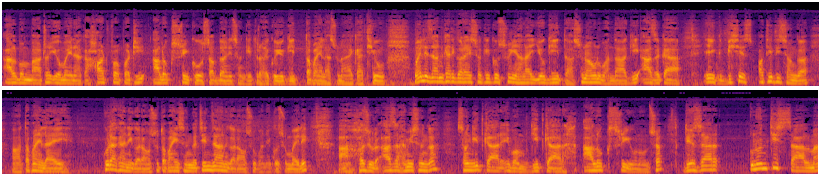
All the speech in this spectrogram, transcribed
एल्बमबाट यो महिनाका हट प्रपर्टी आलोकश्रीको शब्द अनि संगीत रहेको यो गीत तपाईँलाई सुनाएका थियौं। मैले जानकारी गराइसकेको छु यहाँलाई यो गीत सुनाउनुभन्दा अघि आजका एक विशेष अतिथिसँग तपाईँलाई कुराकानी गराउँछु तपाईँसँग चिन्जान गराउँछु भनेको छु मैले। हजुर आज हामीसँग संगीतकार एवं गीतकार आलोकश्री हुनुहुन्छ। दुई हजार उन्तिस सालमा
